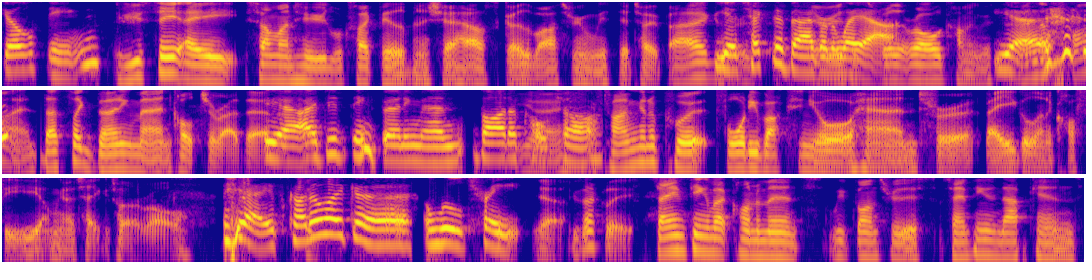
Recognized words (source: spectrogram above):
girl things. if you see a someone who looks like they live in a share house go to the bathroom with their tote bag, Yeah, check their bag on the way out. toilet roll coming with them, Yeah. and that's fine. That's like Burning Man culture right there. yeah, That's I like, did think Burning Man barter you know, culture. if I'm going to put 40 bucks in your hand for a bagel and a coffee, I'm going to take a toilet roll. Yeah, it's kind of like a, a little treat. Yeah, exactly. Same thing about condiments. We've gone through this. Same thing as napkins.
